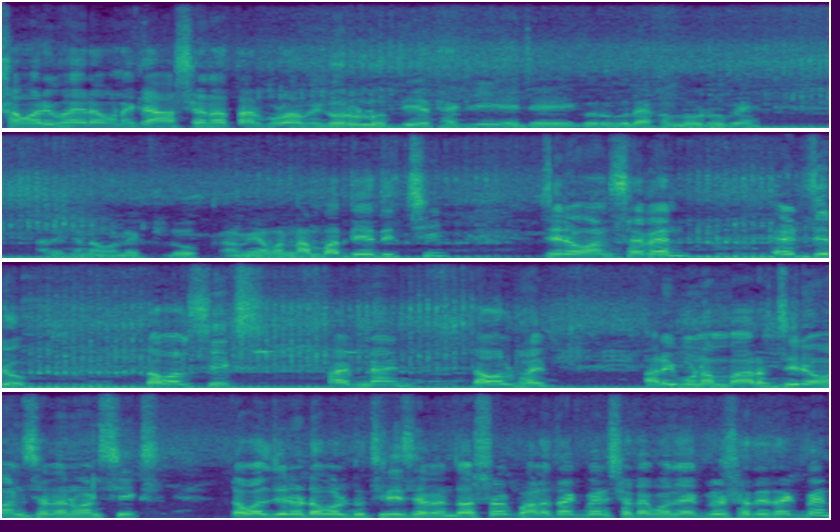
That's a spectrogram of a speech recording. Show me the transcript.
খামারি ভাইরা অনেকে আসে না তারপর আমি গরু লোড দিয়ে থাকি এই যে এই গরুগুলো এখন লোড হবে। আর এখানে অনেক লোক আমি আমার নাম্বার দিয়ে দিচ্ছি zero one seven eight zero double six five nine double five আর imo number zero one seven one six double zero double two three seven. দর্শক ভালো থাকবেন সেটা মধ্যে একগুলোর সাথে থাকবেন।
